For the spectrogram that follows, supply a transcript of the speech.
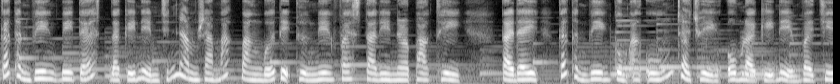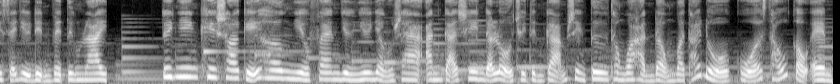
các thành viên BTS đã kỷ niệm 9 năm ra mắt bằng bữa tiệc thường niên Festa Dinner Party. Tại đây, các thành viên cùng ăn uống, trò chuyện, ôn lại kỷ niệm và chia sẻ dự định về tương lai. Tuy nhiên, khi soi kỹ hơn, nhiều fan dường như nhận ra anh cả Jin đã lộ chuyện tình cảm riêng tư thông qua hành động và thái độ của 6 cậu em.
